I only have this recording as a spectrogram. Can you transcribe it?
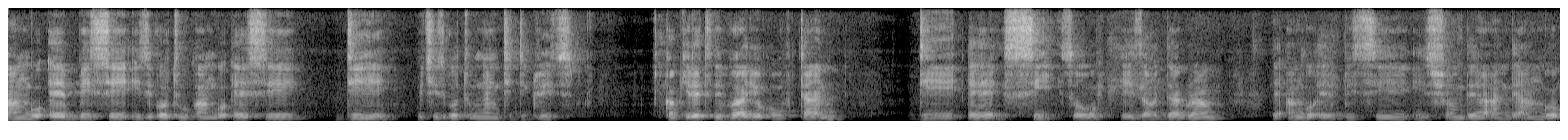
angle ABC is equal to angle ACD which is equal to 90 degrees. Calculate the value of tan DAC. So here's our diagram. The angle ABC is shown there and the angle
